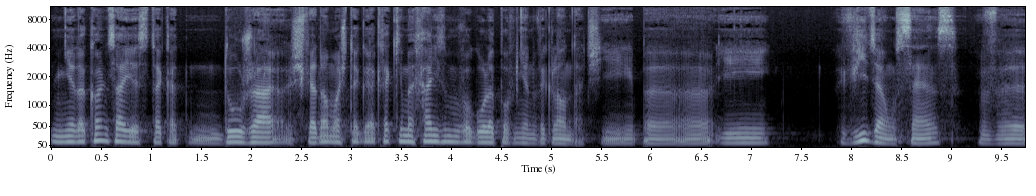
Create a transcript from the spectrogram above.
nie do końca jest taka duża świadomość tego, jak taki mechanizm w ogóle powinien wyglądać. I, i widzę sens w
